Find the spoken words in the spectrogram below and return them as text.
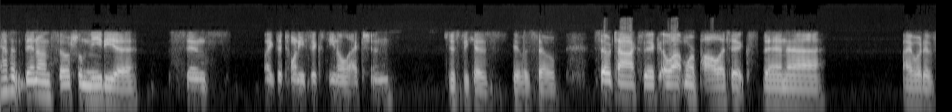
haven't been on social media since like the 2016 election, just because it was so so toxic. A lot more politics than uh, I would have,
